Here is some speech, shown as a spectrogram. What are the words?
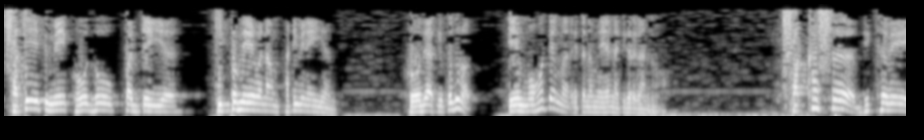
සචේති මේ කෝධෝ uppajjayya කිප්පමේවනම් පටිවිනෙය්‍යන්ති ක්‍රෝධයක් ඉපදුනොත් ඒ මොහොතේම එතනම එය නැති කර ගන්නවා. සක්ඛස්ස භික්ඛවේ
